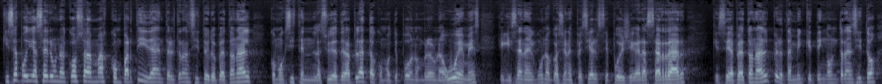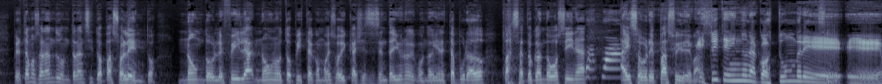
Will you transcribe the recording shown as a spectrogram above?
Quizá podía ser una cosa más compartida entre el tránsito y lo peatonal, como existe en la ciudad de La Plata, o como te puedo nombrar una Güemes, que quizá en alguna ocasión especial se puede llegar a cerrar, que sea peatonal, pero también que tenga un tránsito, pero estamos hablando de un tránsito a paso lento, no un doble fila, no una autopista como es hoy calle 61, que cuando alguien está apurado pasa tocando bocina, hay sobrepaso y demás. Estoy teniendo una costumbre eh,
